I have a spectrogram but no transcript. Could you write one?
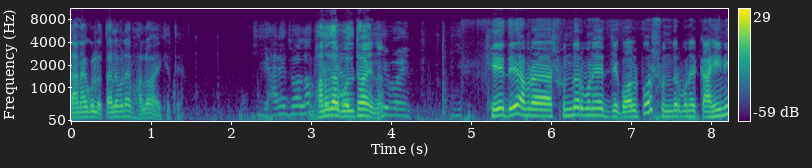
দানাগুলো তাহলে মনে হয় ভালো হয় খেতে। ভানুদার বলতে হয় না। খেয়ে দিয়ে আমরা সুন্দরবনের যে গল্প সুন্দরবনের কাহিনী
